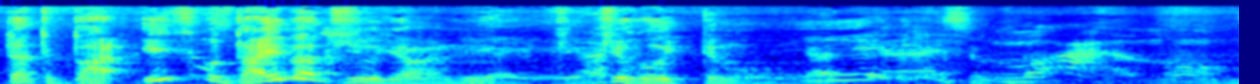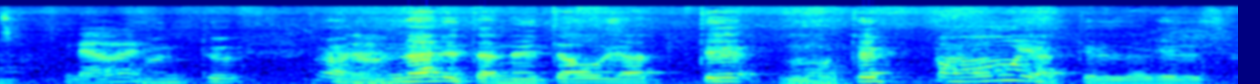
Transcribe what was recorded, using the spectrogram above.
だってばいつも大爆笑じゃん。いやいや地方行っても。いですもんまあもうダメ。本当。あの慣れたネタをやって、もう鉄板をやってるだけです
